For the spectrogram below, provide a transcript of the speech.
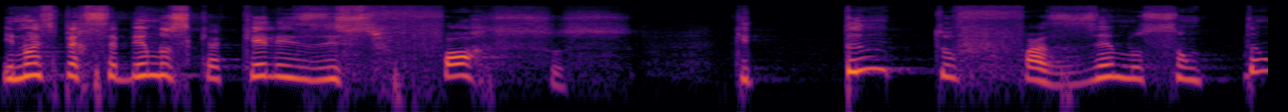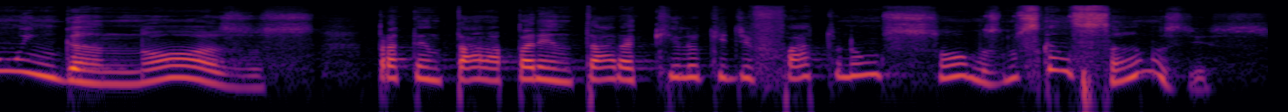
E nós percebemos que aqueles esforços que tanto fazemos são tão enganosos para tentar aparentar aquilo que de fato não somos. Nos cansamos disso.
